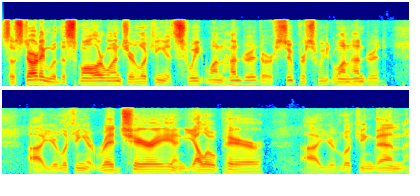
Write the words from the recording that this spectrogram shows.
So starting with the smaller ones, you're looking at Sweet 100 or Super Sweet 100. Uh, you're looking at red cherry and yellow pear. Uh, you're looking then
